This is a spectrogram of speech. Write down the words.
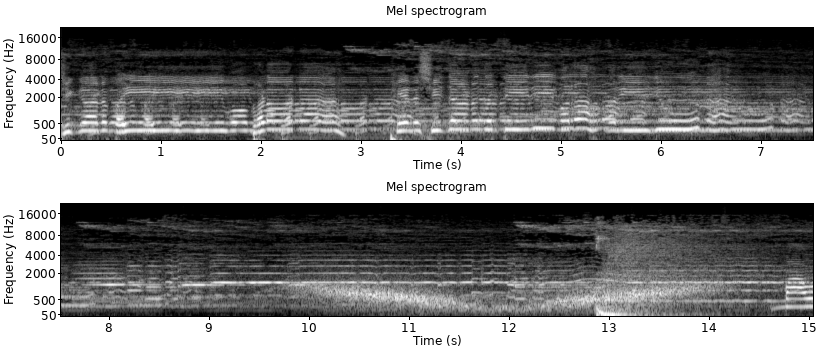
જીગર ભાઈ વો ભણોના, ફેર સિજણ તેરી વરહ હરી જૂના. માવ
